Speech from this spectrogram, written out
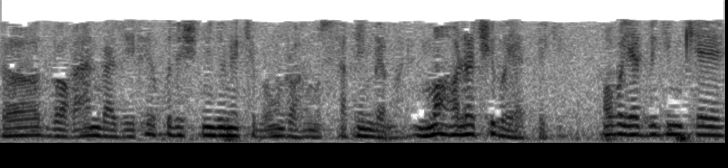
داد واقعا وظیفه خودش می‌دونه که به اون راه مستقیم بمانه. ما حالا چی باید بگیم؟ ما باید بگیم که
